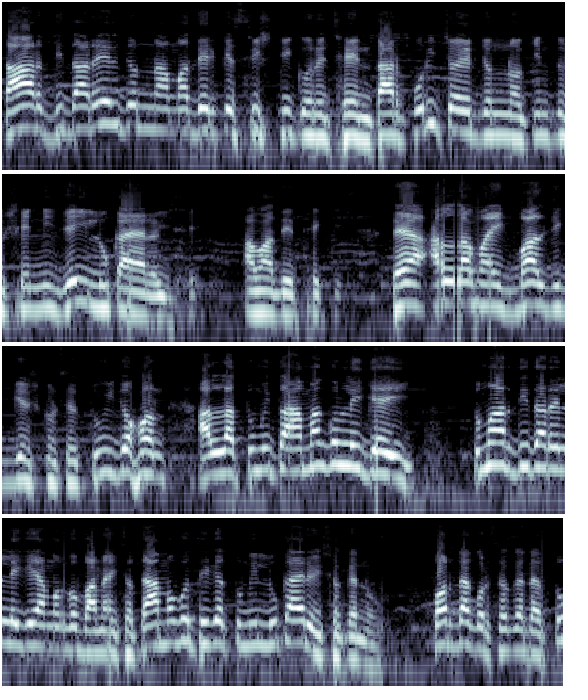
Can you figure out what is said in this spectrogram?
তার দিদারের জন্য আমাদেরকে সৃষ্টি করেছেন, তার পরিচয়ের জন্য কিন্তু সে নিজেই লুকায়া রইছে আমাদের থেকে। তাই আল্লামা ইকবাল জিজ্ঞেস করছে, তুই যখন, আল্লাহ তুমি তো আমাগো লেগেই তোমার দিদারের লেগে আমাকে বানাইছো, তা আমাগো থেকে তুমি লুকায় রইছো কেন? পর্দা করছ কেন? তো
